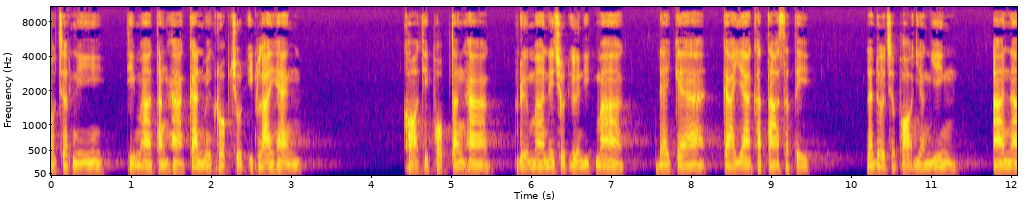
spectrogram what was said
อกจากนี้ที่มาต่างหากกันไม่ครบชุดอีกหลายแห่ง ข้อที่พบต่างหากหรือมาในชุดอื่นอีกมาก ได้แก่กายาคตาสติ และโดยเฉพาะอย่างยิ่ง อาณา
